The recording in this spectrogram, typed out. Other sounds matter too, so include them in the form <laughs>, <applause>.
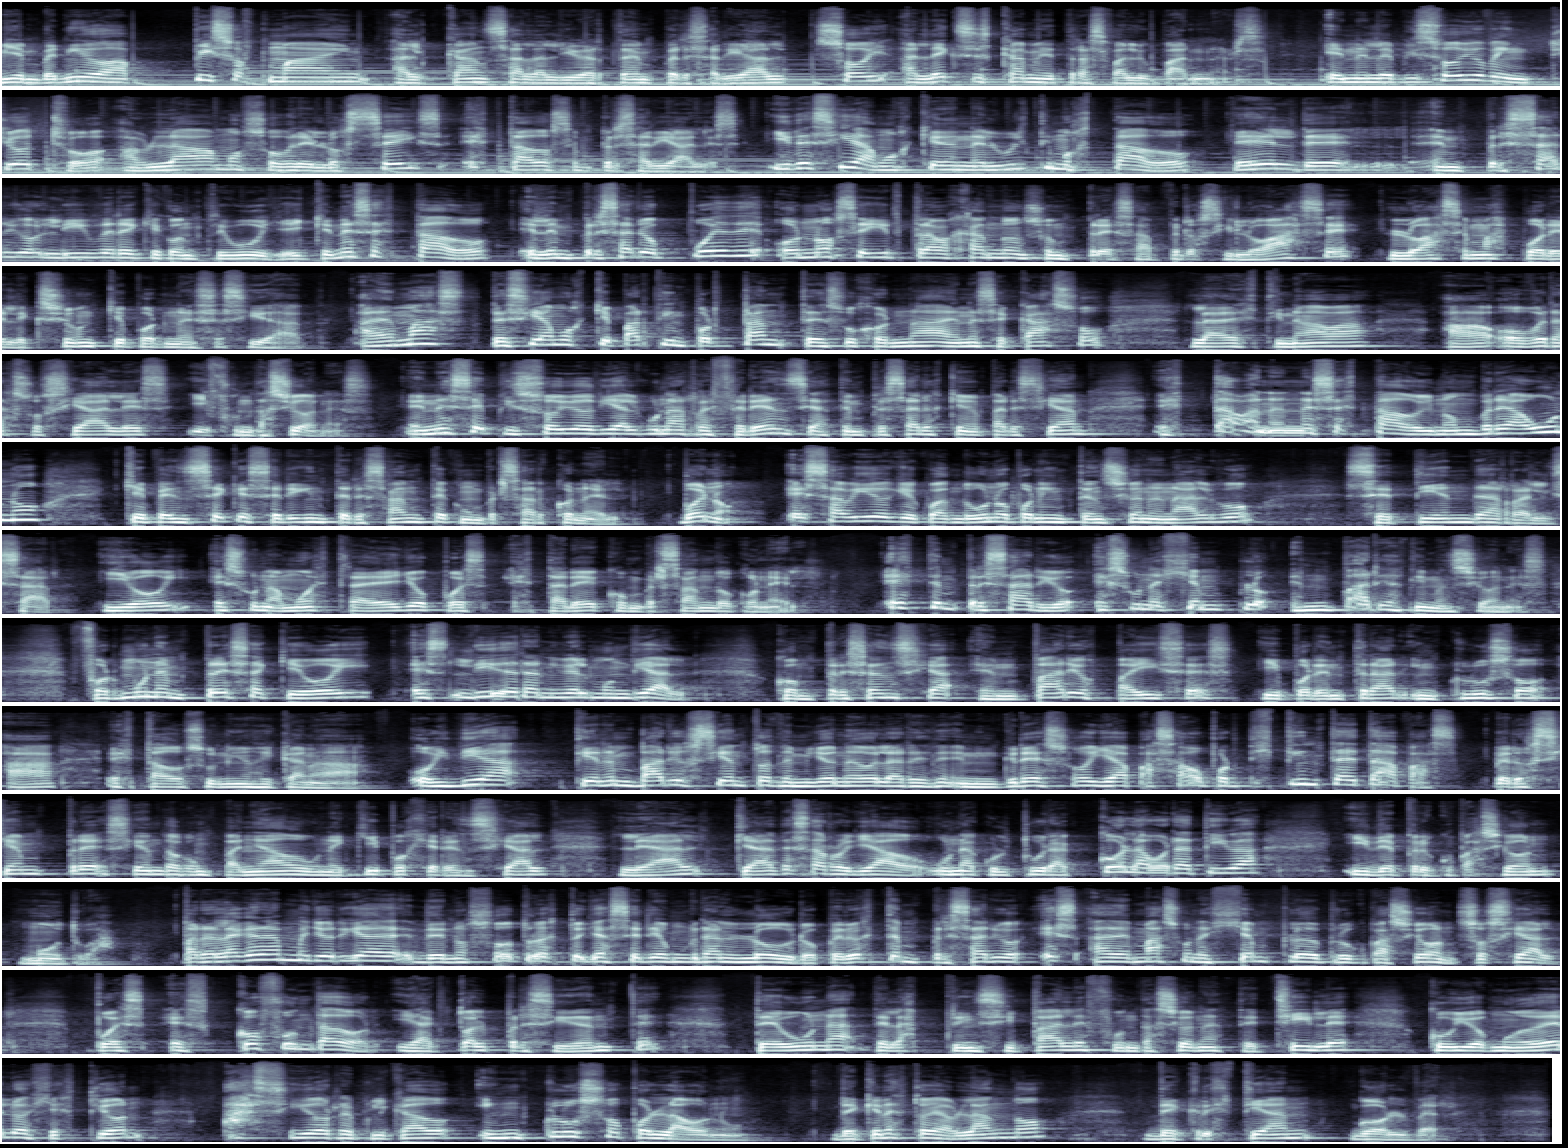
Bienvenido a Peace of Mind alcanza la libertad empresarial. Soy Alexis Cami de Trasvalue Partners. En el episodio 28 hablábamos sobre los seis estados empresariales y decíamos que en el último estado es el del empresario libre que contribuye y que en ese estado el empresario puede o no seguir trabajando en su empresa, pero si lo hace, lo hace más por elección que por necesidad. Además, decíamos que parte importante de su jornada en ese caso la destinaba a obras sociales y fundaciones. En ese episodio di algunas referencias de empresarios que me parecían estaban en ese estado y nombré a uno que pensé que sería interesante conversar con él. Bueno, he sabido que cuando uno pone intención en algo, se tiende a realizar y hoy es una muestra de ello pues estaré conversando con él. Este empresario es un ejemplo en varias dimensiones. Formó una empresa que hoy es líder a nivel mundial, con presencia en varios países y por entrar incluso a Estados Unidos y Canadá. Hoy día tienen varios cientos de millones de dólares en ingresos y ha pasado por distintas etapas, pero siempre siendo acompañado de un equipo gerencial leal que ha desarrollado una cultura colaborativa y de preocupación mutua. Para la gran mayoría de nosotros esto ya sería un gran logro, pero este empresario es además un ejemplo de preocupación social, pues es cofundador y actual presidente de una de las principales fundaciones de Chile, cuyo modelo de gestión ha sido replicado incluso por la ONU. ¿De quién estoy hablando? De Cristian Goldberg,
